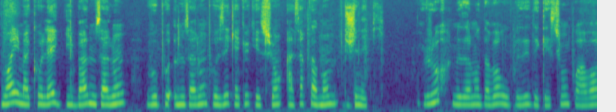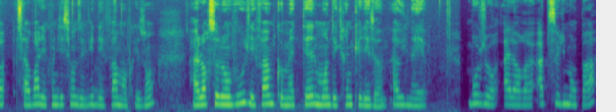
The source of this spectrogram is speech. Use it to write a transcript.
Moi et ma collègue Iba, nous allons, vous, po- nous allons poser quelques questions à certains membres du GENEPI. Bonjour, nous allons d'abord vous poser des questions pour avoir, savoir les conditions de vie des femmes en prison. Alors selon vous, les femmes commettent-elles moins de crimes que les hommes? Ah oui, Naya. Bonjour, alors euh, absolument pas.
